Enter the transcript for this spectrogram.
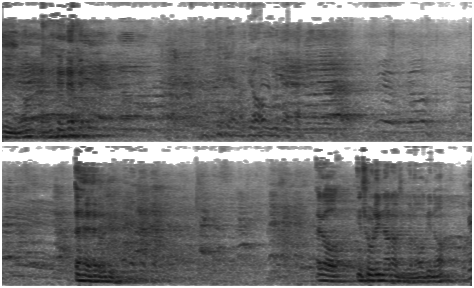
ဒီနော်မပြောဘူးအဲဟုတ်ပြီအဲ့တော့ intro လေးနားထောင်ကြည့်ပါနော်โอเคနော်โอเค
